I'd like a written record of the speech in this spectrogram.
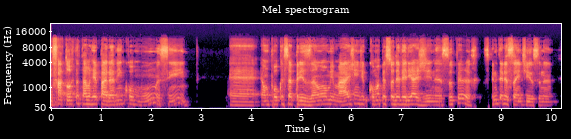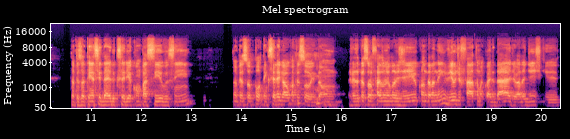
um fator que eu estava reparando em comum, assim, é, é, um pouco essa prisão a uma imagem de como a pessoa deveria agir, né? Super, super interessante isso, né? Então a pessoa tem essa ideia do que seria compassivo, assim. Então a pessoa, pô, tem que ser legal com a pessoa. Então, às vezes a pessoa faz um elogio quando ela nem viu de fato uma qualidade, ou ela diz que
